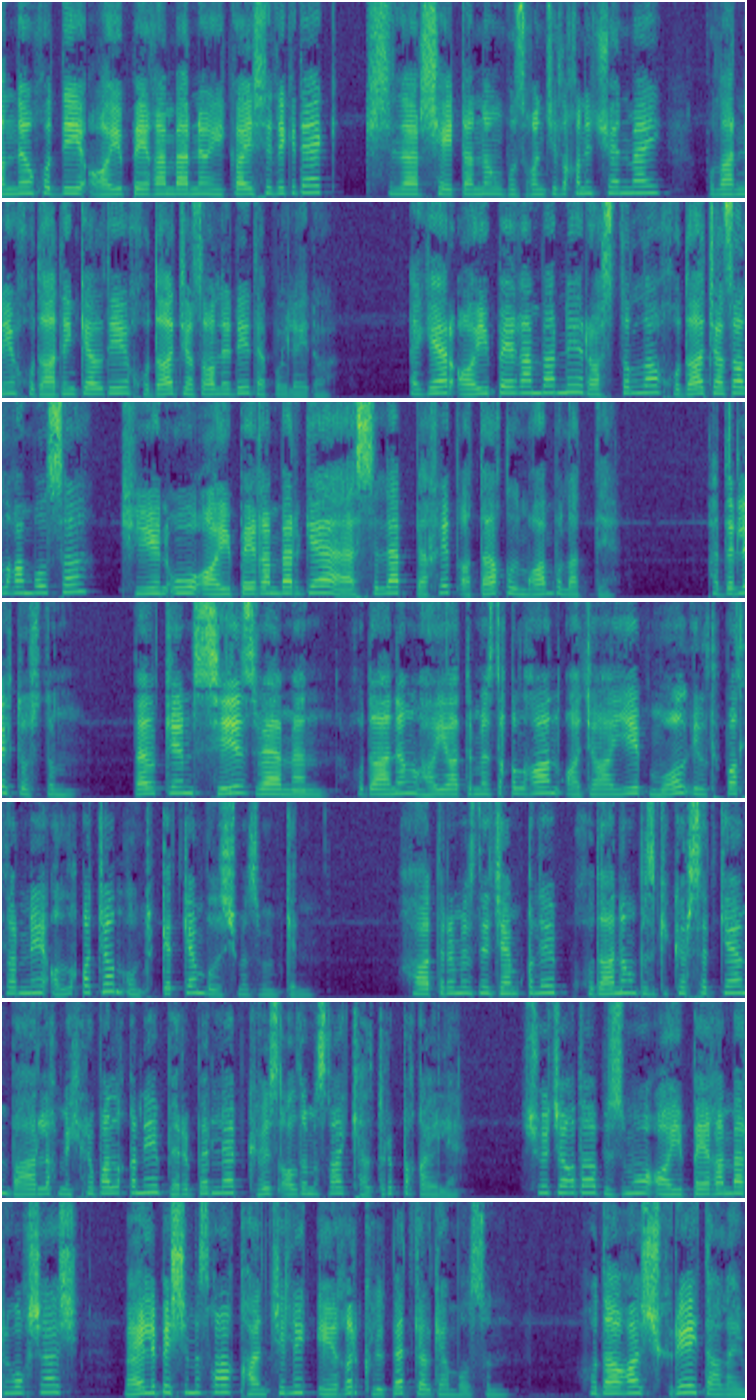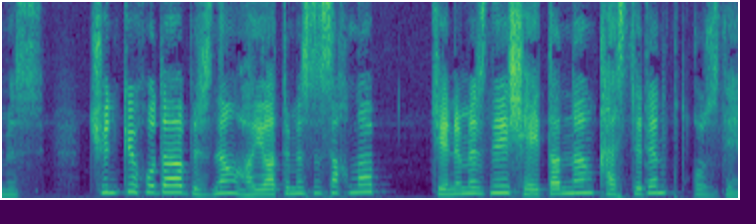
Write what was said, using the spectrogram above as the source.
Аннан худди Аюб пәйгамбәрнең хикаясыдагыдек, кешеләр шайтанның бузгынчылыгын төшенмәй, bularni xudodan keldi xudo jazoladi deb o'ylaydi agar oyib payg'ambarni rostilla xudo jazolagan bo'lsa keyin u oyib payg'ambarga hasilab baxit ato qilmagan bo'ladi qadrli do'stim balkim siz va man Xudanın həyatımızda qılğan acayib mol iltifatlarını allaqaçan unutub getgan buluşumuz mümkün. xotirimizni jam qilib xudoning bizga ko'rsatgan barliq mehribonligini bir birlab ko'z oldimizga keltirib boqayli shu chog'da bizmu oyib payg'ambarga o'xshash mayli beshimizga qanchalik eg'ir kulpat kelgan bo'lsin xudoga shukr aytolaymiz chunki xudo bizning hayotimizni saqlab jinimizni shaytonning qasdidan qutqizdi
